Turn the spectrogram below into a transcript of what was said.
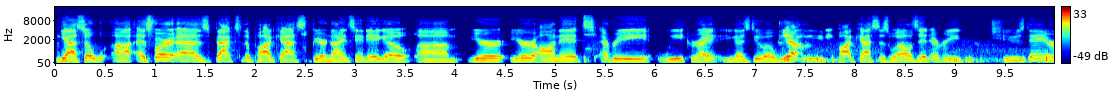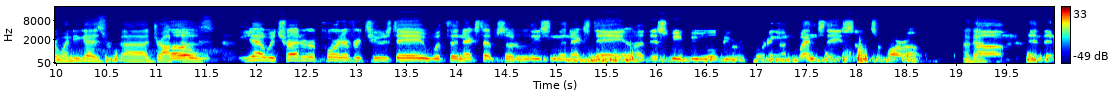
yeah. So uh, as far as back to the podcast, Beer Night in San Diego, um, you're you're on it every week, right? You guys do a weekly Yeah. podcast as well. Is it every Tuesday or when do you guys uh, drop Oh, those? Yeah, we try to record every Tuesday with the next episode releasing the next day. Uh, this week we will be recording on Wednesday, so tomorrow, Okay. um, and then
